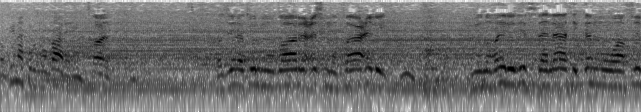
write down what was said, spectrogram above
وزينة المضارع. طيب. وزينة المضارع اسم فاعل من غير ذي الثلاث كالمواصل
